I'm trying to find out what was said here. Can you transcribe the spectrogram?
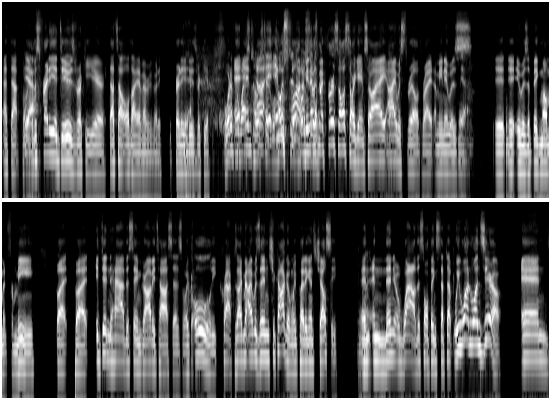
at that point. Yeah. It was Freddie Adu's rookie year. That's how old I am, everybody. Freddie yeah. Adu's rookie year. What if the West and, hosted, uh, it, it was fun. I mean, that was my first All Star game, so I yeah. I was thrilled. Right. I mean, it was it, it, it was a big moment for me, but but it didn't have the same gravitas as like holy crap because I I was in Chicago when we played against Chelsea, right. and and then you're wow this whole thing stepped up. We won 1-0. and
